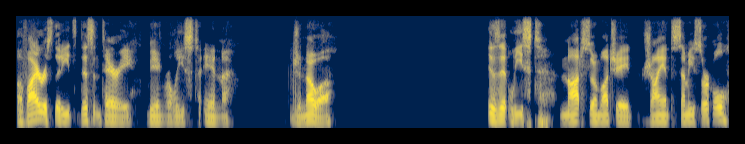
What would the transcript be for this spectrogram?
a virus that eats dysentery being released in Genoa is at least not so much a giant semicircle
